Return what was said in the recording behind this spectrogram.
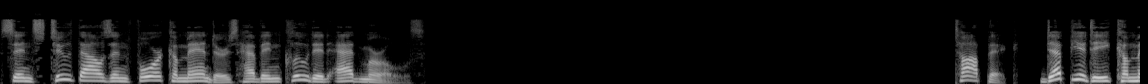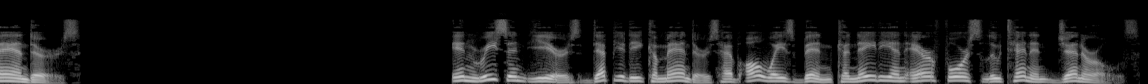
Since 2004 commanders have included admirals. Topic Deputy Commanders In recent years deputy commanders have always been Canadian Air Force lieutenant generals.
